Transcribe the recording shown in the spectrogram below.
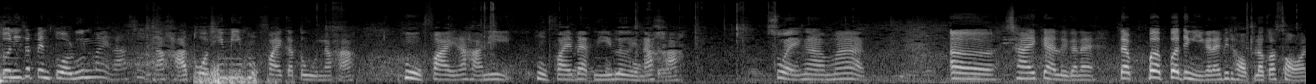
ตัวนี้จะเป็นตัวรุ่นใหม่ล่าสุดนะคะ ตัวที่มีหูไฟการ์ตูนนะคะ หูไฟนะคะนี่หูไฟแบบนี้เลยนะคะ สวยงามมาก เออใช่แกะเลยก็ได้ แต่เปิดเปิดอย่างนี้ก็ได้พี่ท็อปแล้วก็ซ้อน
